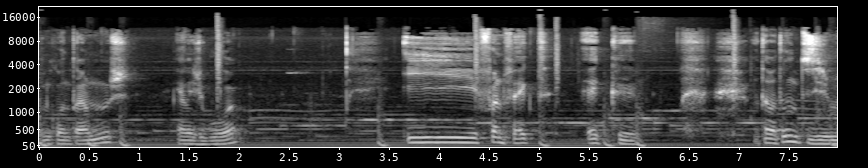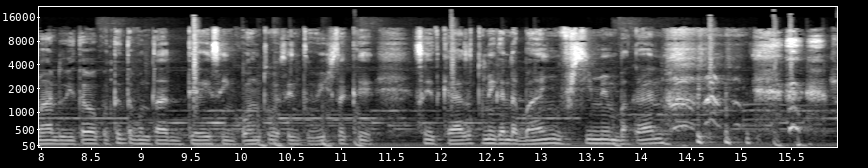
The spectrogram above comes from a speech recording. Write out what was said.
encontramos-nos em Lisboa. E fun fact é que eu estava tão entusiasmado e estava com tanta vontade de ter esse encontro, essa entrevista, que saí de casa, tomei grande banho, vesti mesmo bacana.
